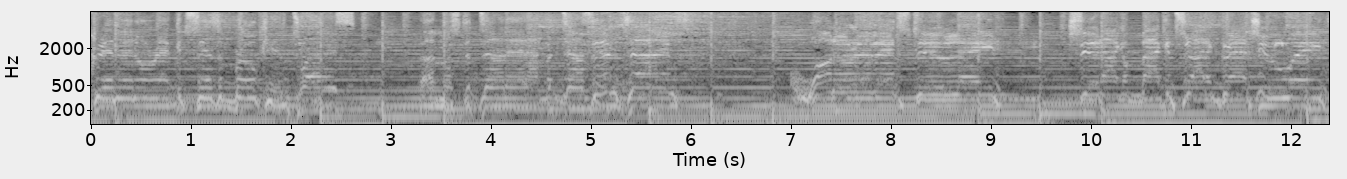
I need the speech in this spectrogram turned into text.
Criminal record says I'm broken twice. I must have done it half a dozen times. I wonder if it's too late. Should I go back and try to graduate?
